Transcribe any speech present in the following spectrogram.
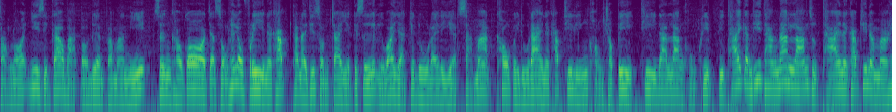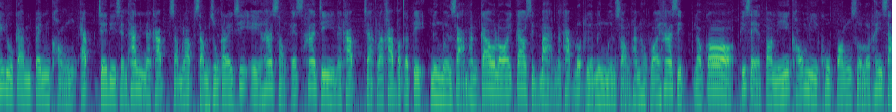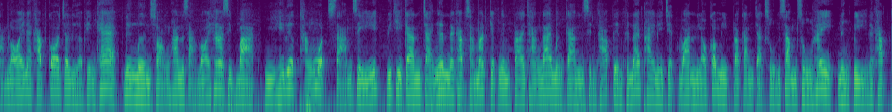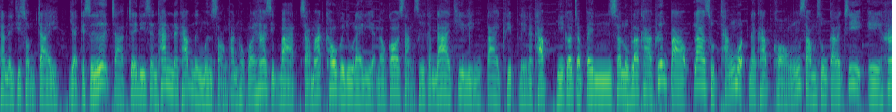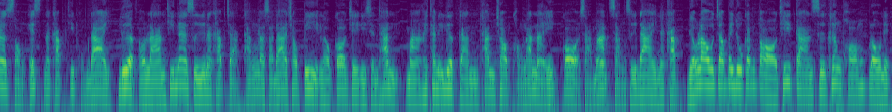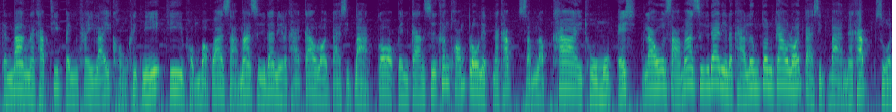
1,229 บาทต่อเดือนประมาณนี้ ซึ่งเขาก็จะส่งให้เราฟรีนะครับถ้าในที่สนใจอยากจะซื้อ หรือว่าอยากจะดูรายละเอียดสามารถเข้าไปดูได้นะครับที่ลิงก์ของ s h อ p e e ที่ด้านล่างของคลิป ปิดท้ายกันที่ทางด้านร้านสุดท้ายนะครับที่นำมาให้ดูกันเป็นของแอป JD Central นะครับสำหรับ Samsung Galaxy A52s 5G นะครับจากราคาปกติ 13,990บาทนะครับลดเหลือ 12,650 แล้วก็พิเศษตอนนี้เขามีคูปองส่วนลดให้ 300นะครับก็จะเหลือเพียงแค่ 12,350 บาท มีให้เลือกทั้งหมด 3 สี วิธีการจ่ายเงินนะครับสามารถเก็บเงินปลายทางได้เหมือนกันสินค้าเปลี่ยนคืนได้ภายใน 7 วัน แล้วก็มีประกันจากศูนย์ซัมซุงให้ 1 ปีนะครับท่านใดที่สนใจ อยากจะซื้อจาก JD Central นะครับ12,650 บาท สามารถเข้าไปดูรายละเอียด แล้วก็สั่งซื้อกันได้ที่ลิงก์ใต้คลิปเลยนะครับนี่ก็จะเป็นสรุปราคาเครื่องเปล่าล่าสุดทั้งหมดนะครับของ Samsung Galaxy A52s นะครับที่ผมได้เลือกเอาร้านที่น่าซื้อนะครับจากทั้ง Lazada Shopee แล้วก็ JD Central มาให้ท่านได้เลือกกันท่านชอบของร้านไหน ก็สามารถสั่งซื้อได้นะครับเดี๋ยวเราจะไปดูกันต่อที่การซื้อเครื่องพร้อมโปรเน็ตกันบ้างนะครับที่เป็นไฮไลท์ของคลิปนี้ ที่ผมบอกว่าสามารถซื้อได้ในราคา 980 บาท ก็เป็นการซื้อเครื่องพร้อมโปรเน็ตนะครับสำหรับค่าย To Move H เราสามารถซื้อได้ในราคาเริ่มต้น 980 บาทนะครับส่วน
